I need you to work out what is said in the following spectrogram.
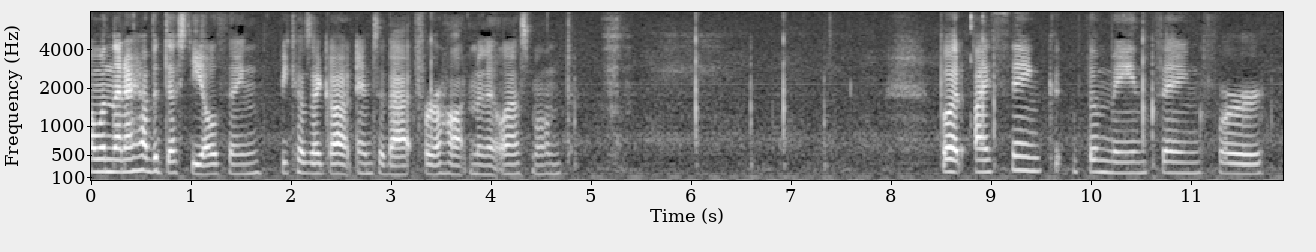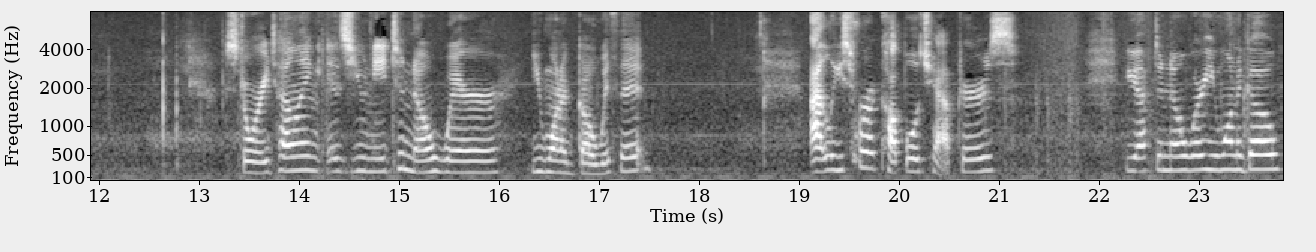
Oh, and then I have the Destiel thing because I got into that for a hot minute last month. But I think the main thing for storytelling is you need to know where you want to go with it. At least for a couple chapters, you have to know where you want to go.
